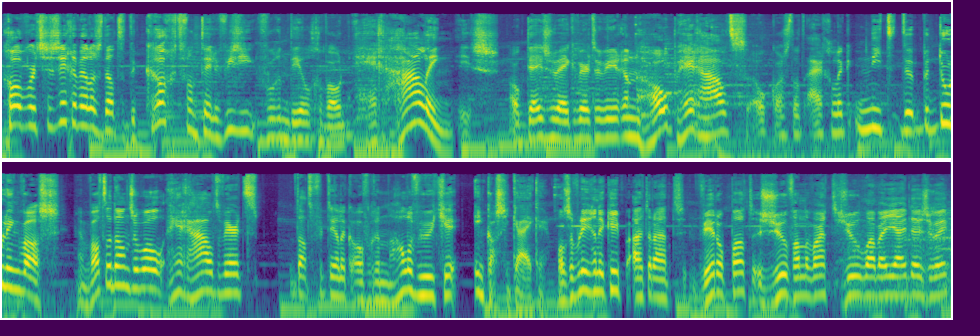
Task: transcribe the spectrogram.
Govert, ze zeggen wel eens dat de kracht van televisie voor een deel gewoon herhaling is. Ook deze week werd er weer een hoop herhaald, ook als dat eigenlijk niet de bedoeling was. En wat er dan zoal herhaald werd, dat vertel ik over een half uurtje in Kassie kijken. Onze vliegende kiep uiteraard weer op pad. Jules van der Wart. Jules, waar ben jij deze week?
